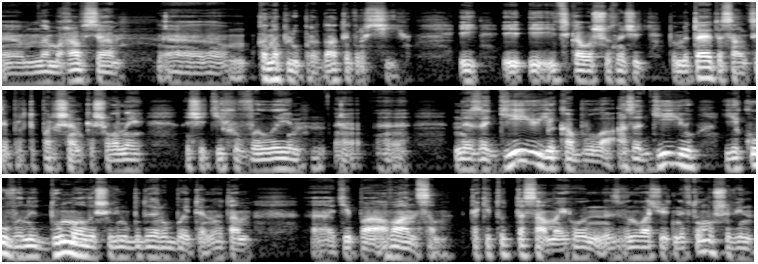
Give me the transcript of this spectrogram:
е, намагався е, коноплю продати в Росію. І, і, і, і цікаво, що значить, пам'ятаєте санкції проти Порошенка, що вони значить, їх ввели е, е, не за дію, яка була, а за дію, яку вони думали, що він буде робити. Ну там, е, типа, авансом. Так і тут те саме. Його звинувачують не в тому, що він,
